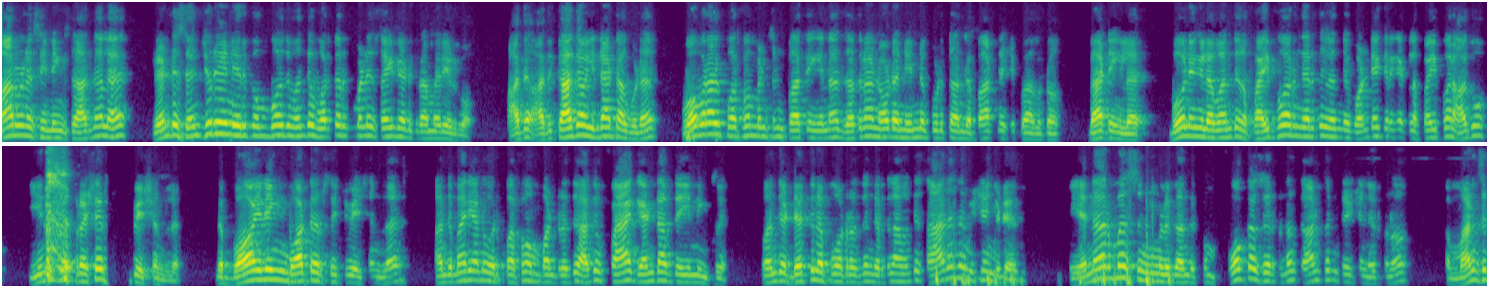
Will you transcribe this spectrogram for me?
மார்வலஸ் இன்னிங்ஸ் அதனால ரெண்டு செஞ்சுரியன் இருக்கும்போது வந்து ஒருத்தருக்கு மட்டும் சைடு எடுக்கிற மாதிரி இருக்கும். அது அதுக்காக இல்லாட்டா கூட ஓவரால் பர்ஃபார்மன்ஸ் பாத்தீங்கன்னா ஜத்ரானோட நின்னு கொடுத்த அந்த பார்ட்னர்ஷிப் ஆகட்டும் பேட்டிங்ல போலிங்ல வந்து ஃபைவ் ஃபோர்ங்கிறது வந்து ஒன் டே கிரிக்கெட்ல ஃபைவ் ஃபோர் அதுவும் இந்த ப்ரெஷர் சுச்சுவேஷன்ல இந்த பாய்லிங் வாட்டர் சுச்சுவேஷன்ல அந்த மாதிரியான ஒரு பர்ஃபார்ம் பண்றது அதுவும் back end of the innings வந்து டெத்தில் போடுறதுங்கிறதுலாம் வந்து சாதாரண விஷயம் கிடையாது. எனார்மஸ் உங்களுக்கு அந்த ஃபோக்கஸ் இருக்கணும் கான்சென்ட்ரேஷன் இருக்கணும். மனசு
